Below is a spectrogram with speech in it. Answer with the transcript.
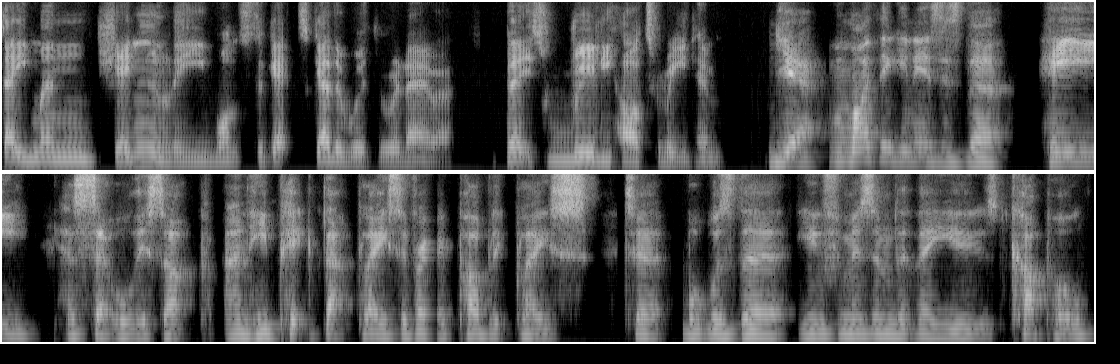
Daemon genuinely wants to get together with Rhaenyra, but it's really hard to read him. Yeah, my thinking is is that he has set all this up and he picked that place, a very public place, to what was the euphemism that they used, couple,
